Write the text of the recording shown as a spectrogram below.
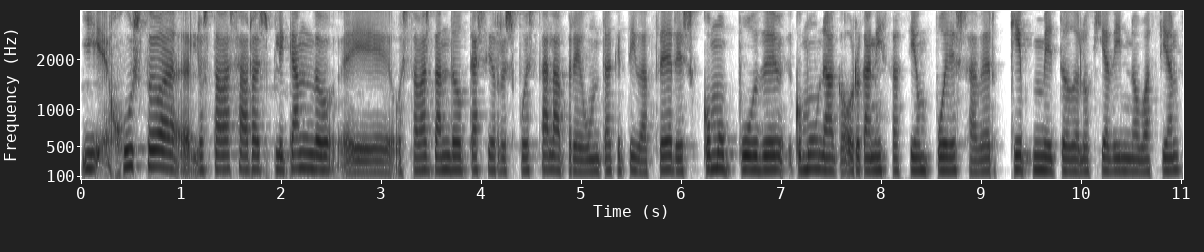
Y justo eh, lo estabas ahora explicando eh, o estabas dando casi respuesta a la pregunta que te iba a hacer, es cómo, puede, cómo una organización puede saber qué metodología de innovación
